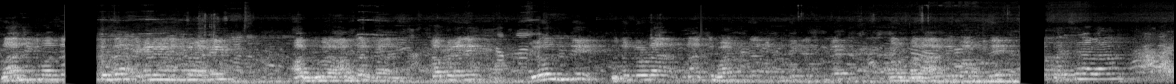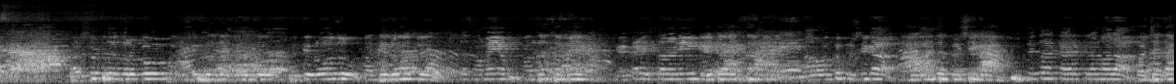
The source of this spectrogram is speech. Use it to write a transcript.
ప్లాస్టిక్ మాత్రం ఎక్కడైనా ఆఫీసర్ కాబట్టి ఈ రోజు నుంచి కొంచెం కూడా ప్లాస్టిక్ వాడకుండా మనం శుద్ధి మనం ఆరోగ్యం బాగుంటుంది పరిసరాల పరిశుభ్రత కొరకు పరిశుభ్రత కొరకు ప్రతిరోజు కొంత సమయం కొంత సమయం కేటాయిస్తానని కేటాయిస్తానని నా వంతు కృషిగా నా వంతు కృషిగా స్వచ్ఛతా కార్యక్రమాల స్వచ్ఛతా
